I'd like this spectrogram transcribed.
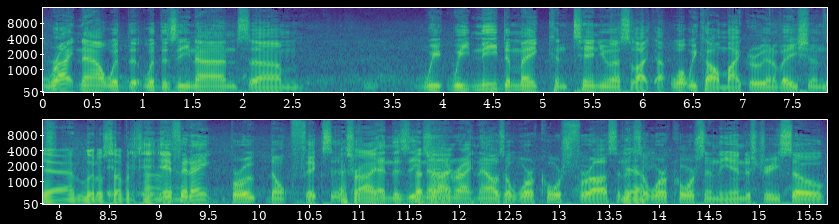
right now with the with the Z9s. Um, we, we need to make continuous like uh, what we call micro innovations. yeah, little stuff at a time. If yeah. it ain't broke, don't fix it. That's right. And the Z9 right. right. now is a workhorse for us, and it's a workhorse in the industry. So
